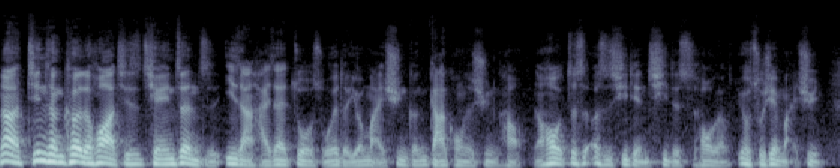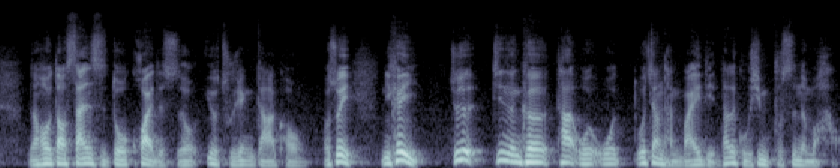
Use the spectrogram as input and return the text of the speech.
那金城科的话，其实前一阵子依然还在做所谓的有买讯跟嘎空的讯号，然后这是二十七点七的时候又出现买讯，然后到三十多块的时候又出现嘎空，所以你可以就是金城科它我我我讲坦白一点，它的股性不是那么好，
